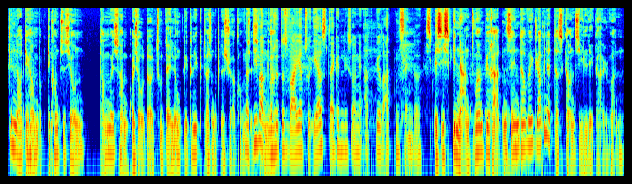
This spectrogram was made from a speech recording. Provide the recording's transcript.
Genau, die haben die Konzession damals haben, also der Zuteilung gekriegt, ich weiß nicht, ob das schon eine Konzession Na, die waren, war. Also das war ja zuerst eigentlich so eine Art Piratensender. Es ist genannt worden Piratensender, aber ich glaube nicht, dass ganz illegal waren.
